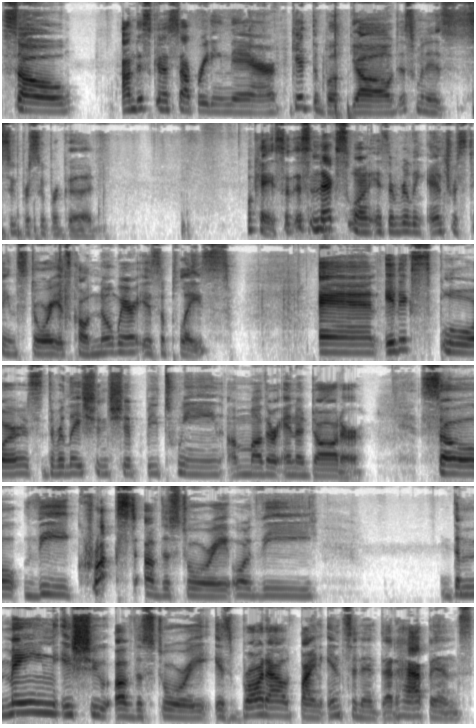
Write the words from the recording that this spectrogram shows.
So I'm just going to stop reading there. Get the book, y'all. This one is super, super good. Okay, so this next one is a really interesting story. It's called Nowhere is a Place. And it explores the relationship between a mother and a daughter. So the crux of the story or the the main issue of the story is brought out by an incident that happens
